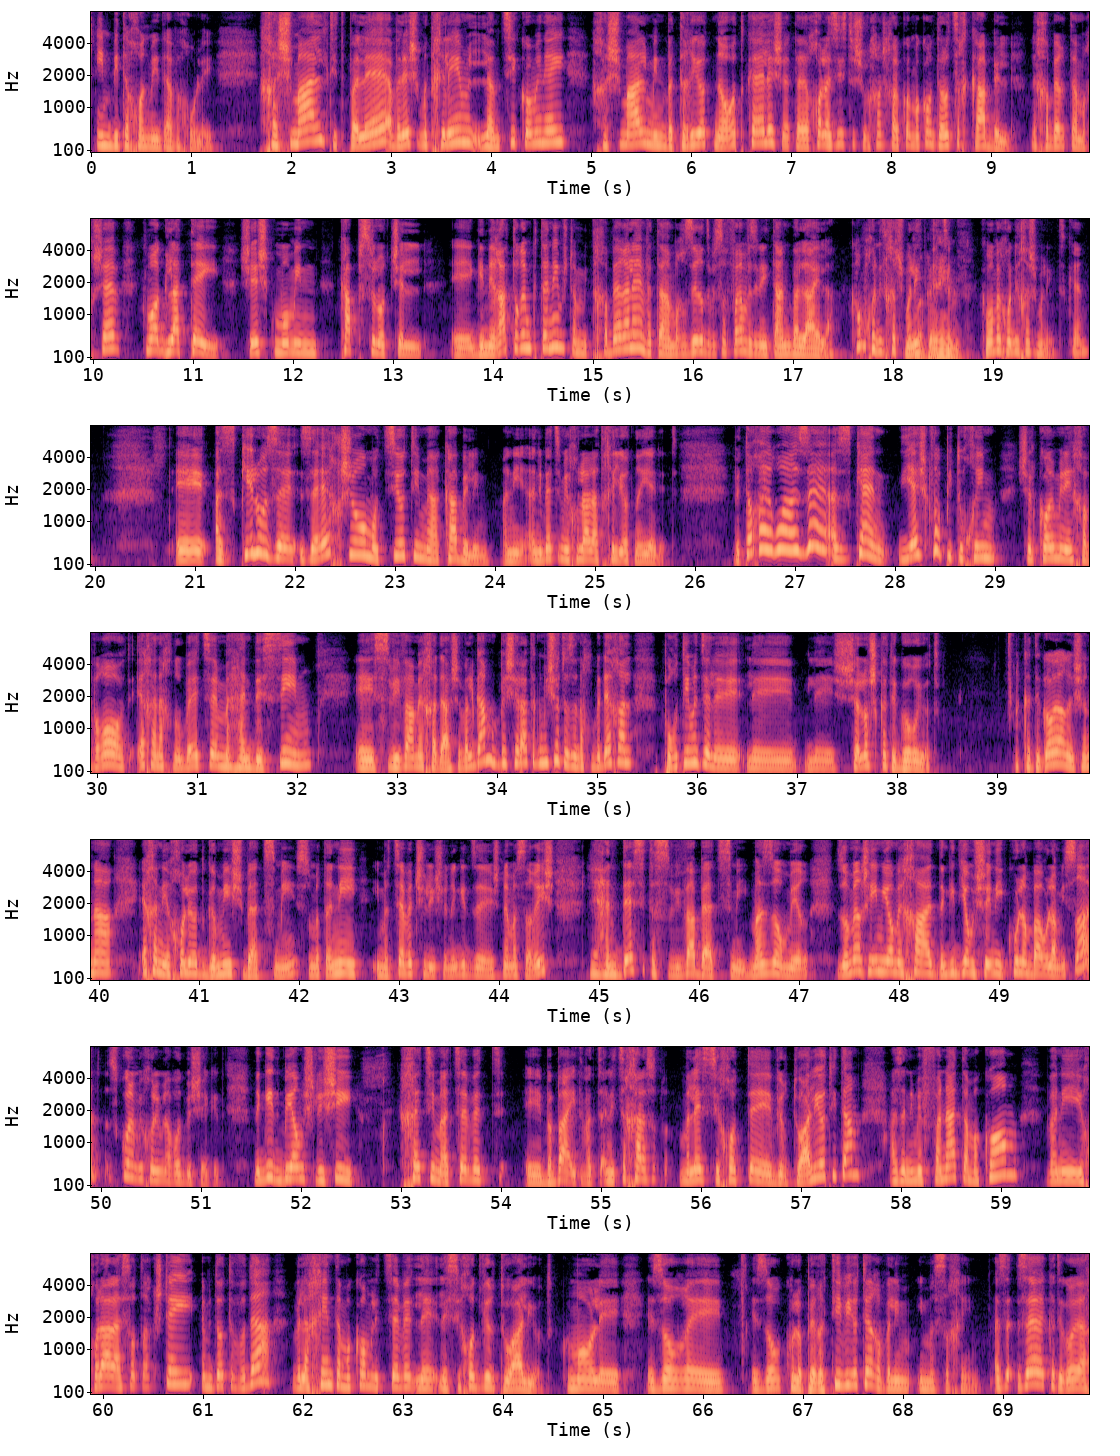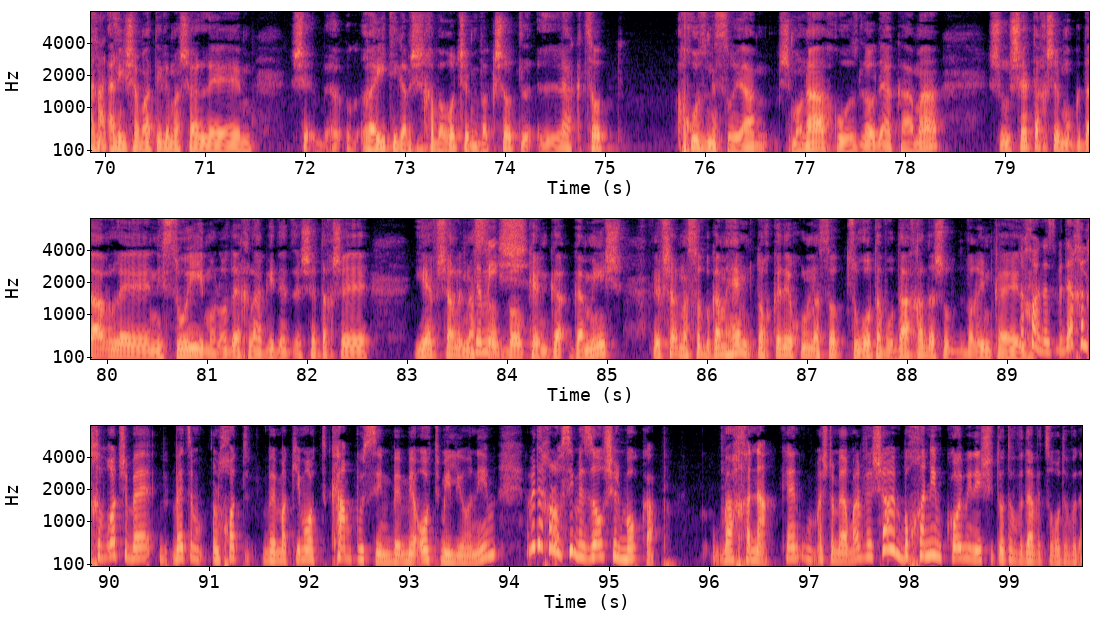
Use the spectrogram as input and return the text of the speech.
עם ביטחון מידע וכולי. חשמל, תתפלא, אבל יש מתחילים להמציא כל מיני חשמל, מין בטריות נאות כאלה, שאתה יכול להזיז את השולחן שלך לכל מקום, אתה לא צריך כבל לחבר את המחשב, כמו עגלת תה, שיש כמו מין קפסולות של אה, גנרטורים קטנים שאתה מתחבר אליהם ואתה מחזיר את זה בסוף היום וזה ניתן בלילה. כמו מכונית חשמלית מגניב. בעצם, כמו מכונית חשמלית, כן. אה, אז כאילו זה, זה איכשהו מוציא אותי מהכבלים, אני, אני בעצם יכולה להתחיל להיות ניידת. בתוך האירוע הזה, אז כן, יש כבר פיתוחים של כל מיני חברות, איך אנחנו בעצם מהנדסים אה, סביבה מחדש, אבל גם בשאלת הגמישות, אז אנחנו בדרך כלל פורטים את זה ל, ל, לשלוש קטגוריות. הקטגוריה הראשונה, איך אני יכול להיות גמיש בעצמי, זאת אומרת אני עם הצוות שלי שנגיד זה 12 איש, להנדס את הסביבה בעצמי. מה זה אומר? זה אומר שאם יום אחד, נגיד יום שני, כולם באו למשרד, אז כולם יכולים לעבוד בשקט. נגיד ביום שלישי, חצי מהצוות אה, בבית, ואני צריכה לעשות מלא שיחות אה, וירטואליות איתם, אז אני מפנה את המקום, ואני יכולה לעשות רק שתי עמדות עבודה, ולהכין את המקום לצוות, לשיחות וירטואליות, כמו לאזור אה, אזור קולופרטיבי יותר, אבל עם, עם מסכים. אז זה קטגוריה אחת. אני, אני שמעתי למשל, אה, ש... ראיתי גם שיש חברות שמבקשות להקצות אחוז מסוים, 8 אחוז, לא יודע כמה, שהוא שטח שמוגדר לניסויים, או לא יודע איך להגיד את זה, שטח ש... יהיה אפשר לנסות גמיש. בו, כן, גמיש. ואפשר לנסות בו, גם הם תוך כדי יוכלו לנסות צורות עבודה חדשות, דברים כאלה. נכון, אז בדרך כלל חברות שבעצם הולכות ומקימות קמפוסים במאות מיליונים, הם בדרך כלל עושים אזור של מוקאפ, בהכנה, כן, מה שאתה אומר, ושם הם בוחנים כל מיני שיטות עבודה וצורות עבודה.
